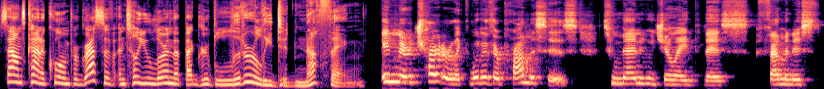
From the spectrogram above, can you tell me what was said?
sounds kind of cool and progressive until you learn that that group literally did nothing. In their charter, like one of their promises to men who joined this feminist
